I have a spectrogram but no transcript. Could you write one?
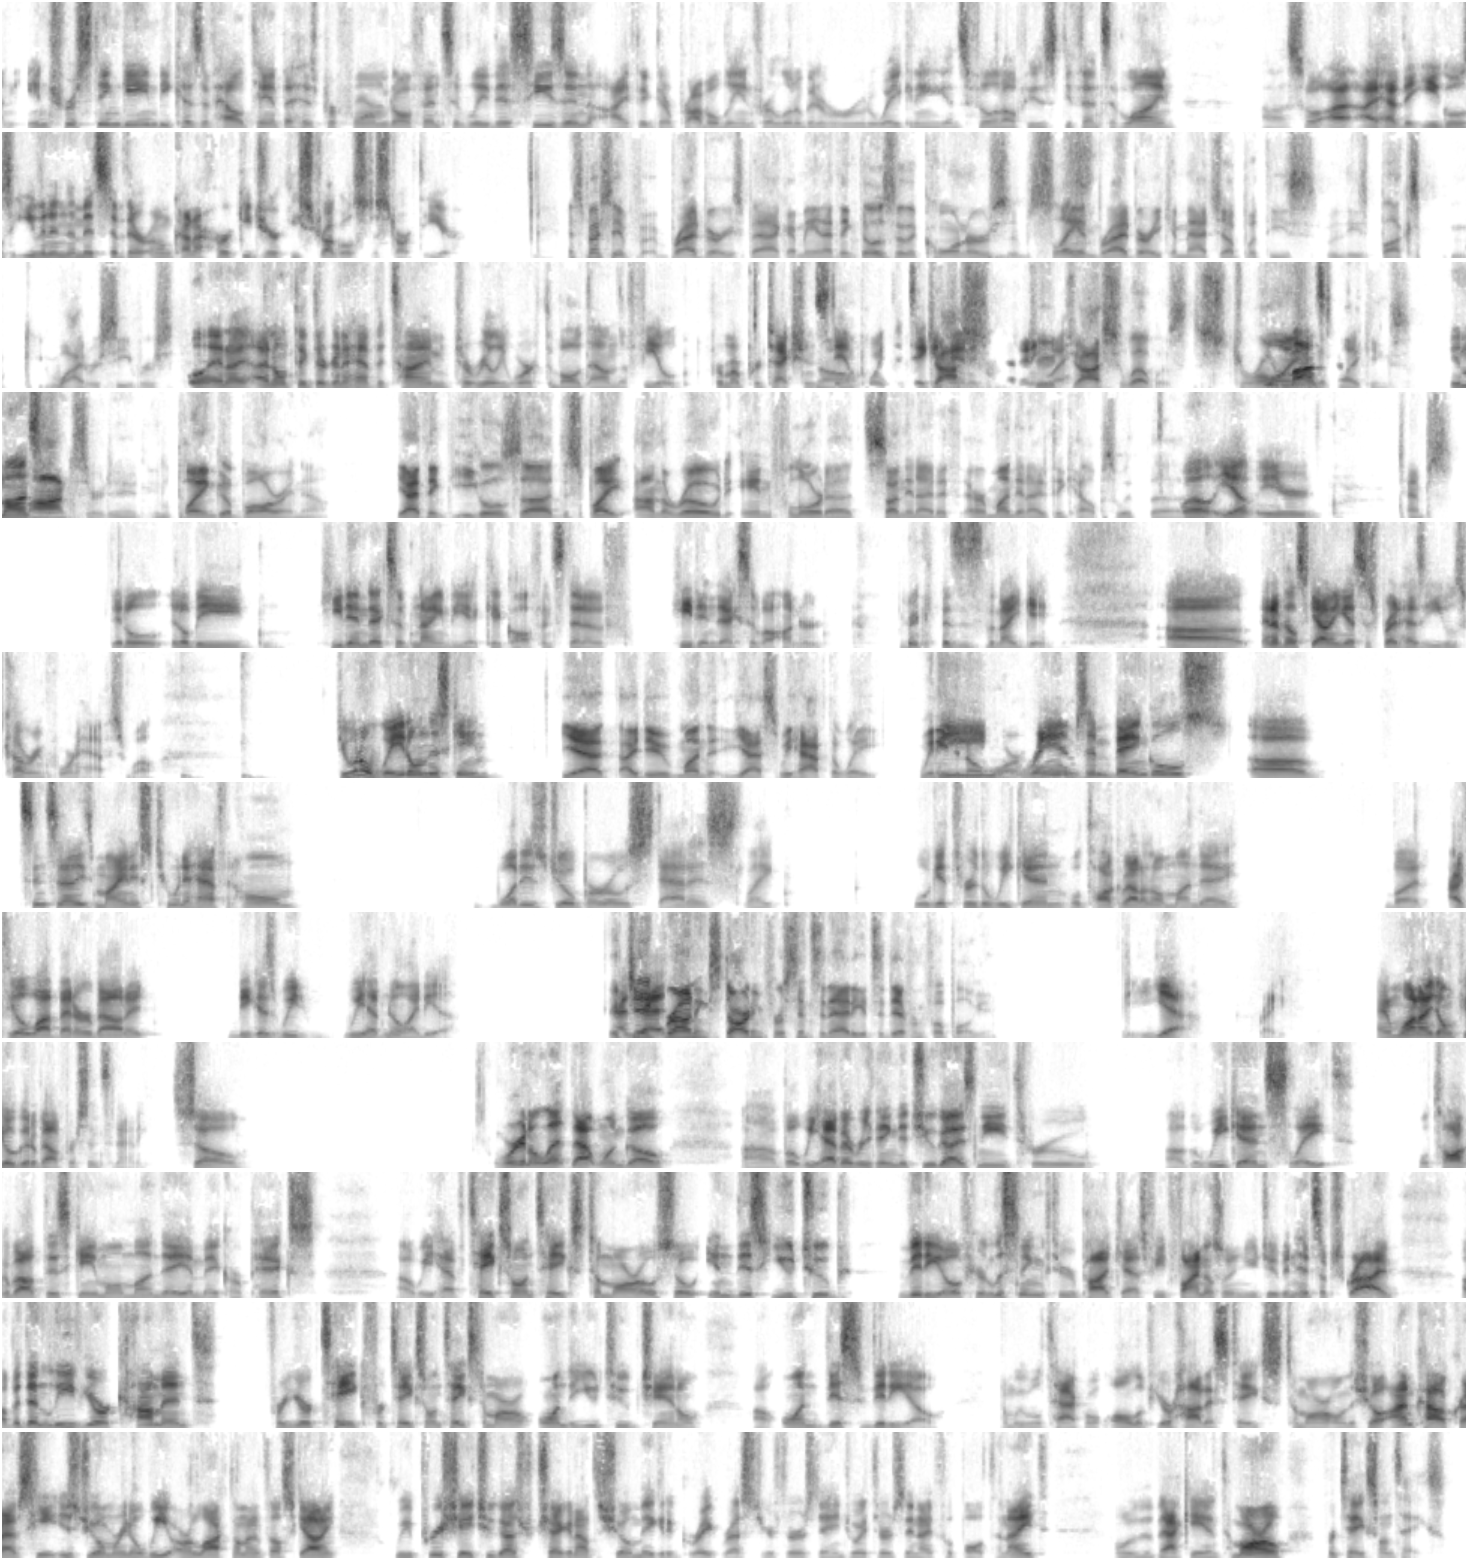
an interesting game because of how Tampa has performed offensively this season. I think they're probably in for a little bit of a rude awakening against Philadelphia's defensive line. Uh, so I, I, have the Eagles, even in the midst of their own kind of herky jerky struggles to start the year. Especially if Bradberry's back. I mean, I think those are the corners. Slay and Bradbury can match up with these with these Bucs wide receivers. Well, and I, I don't think they're going to have the time to really work the ball down the field from a protection no. standpoint to take Josh, advantage of that anyway. Dude, Josh Sweat was destroying the Vikings. A monster. monster, dude. He's playing good ball right now. Yeah, I think Eagles, uh, despite on the road in Florida Sunday night or Monday night, I think helps with. Uh, well, yep, your temps. It'll it'll be heat index of ninety at kickoff instead of heat index of hundred because it's the night game. Uh, NFL scouting against the spread has Eagles covering four and a half as well. Do you want to wait on this game? Yeah, I do. Monday. Yes, we have to wait. We need the to know more. Rams and Bengals. Uh, Cincinnati's minus two and a half at home. What is Joe Burrow's status? Like, we'll get through the weekend. We'll talk about it on Monday. But I feel a lot better about it because we we have no idea. If and Jake that, Browning's starting for Cincinnati, it's a different football game. Yeah, right. And one I don't feel good about for Cincinnati. So we're gonna let that one go. Uh, but we have everything that you guys need through uh, the weekend slate. We'll talk about this game on Monday and make our picks. Uh, we have takes on takes tomorrow. So in this YouTube video, if you're listening through your podcast feed, find us on YouTube and hit subscribe. Uh, but then leave your comment for your take for takes on takes tomorrow on the YouTube channel uh, on this video. And we will tackle all of your hottest takes tomorrow on the show. I'm Kyle Crabbs. He is Joe Marino. We are locked on NFL scouting. We appreciate you guys for checking out the show. Make it a great rest of your Thursday. Enjoy Thursday night football tonight. And we'll be back again tomorrow for takes on takes.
